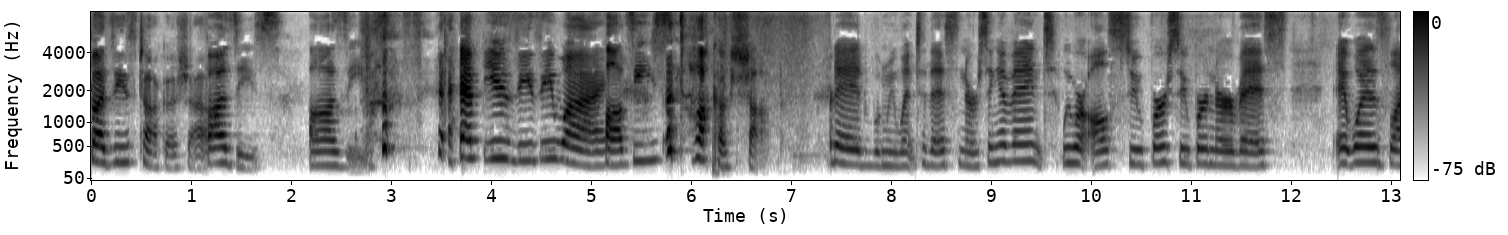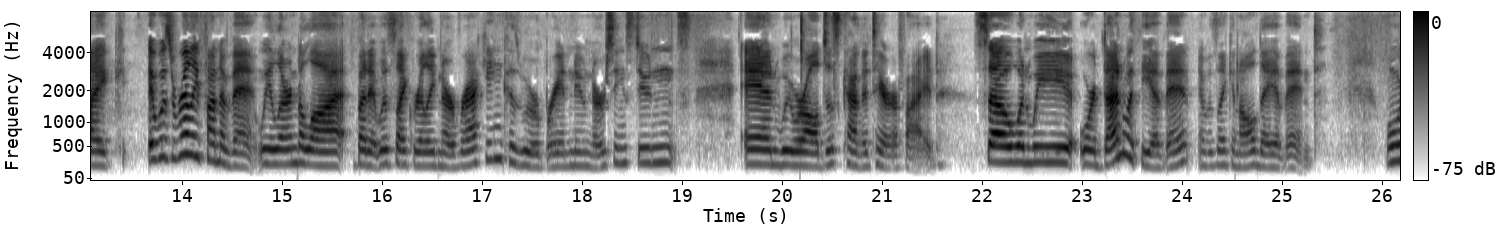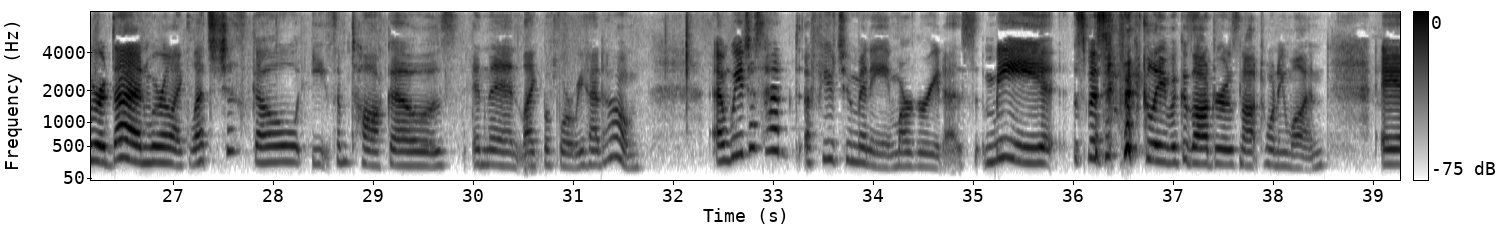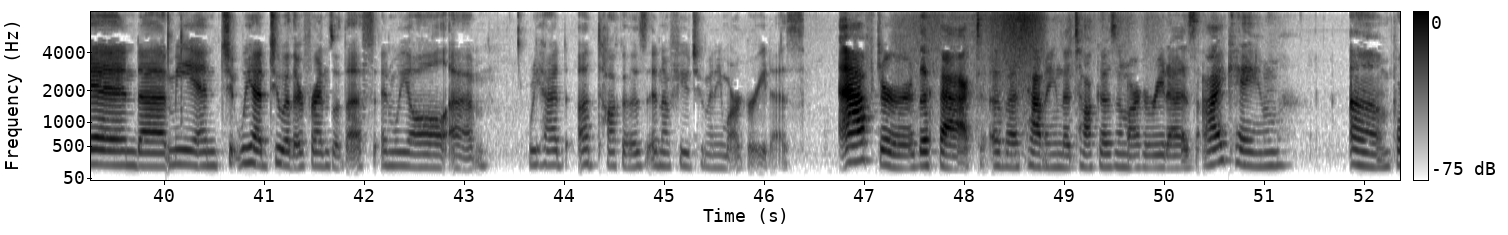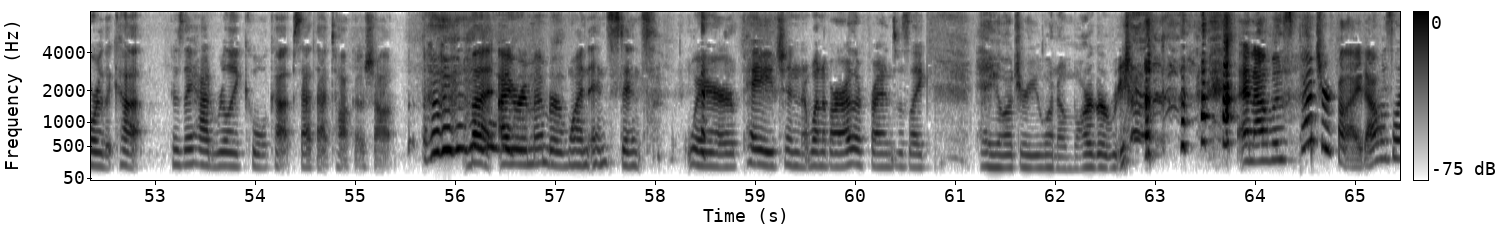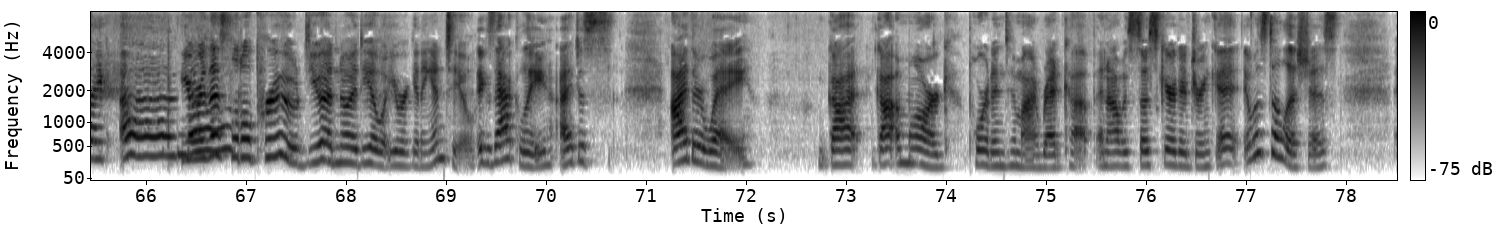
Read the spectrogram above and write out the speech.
Fuzzy's Taco Shop. Fuzzies. Fozzies. F U Z Z Y. Fozzies Taco Shop. Started When we went to this nursing event, we were all super, super nervous. It was like, it was a really fun event. We learned a lot, but it was like really nerve wracking because we were brand new nursing students and we were all just kind of terrified. So when we were done with the event, it was like an all day event. When we were done, we were like, let's just go eat some tacos and then, like, before we head home. And we just had a few too many margaritas. Me, specifically, because Audrey was not 21. And uh, me and two, we had two other friends with us, and we all um, we had uh, tacos and a few too many margaritas. After the fact of us having the tacos and margaritas, I came um, for the cup because they had really cool cups at that taco shop. But I remember one instance where Paige and one of our other friends was like, "Hey Audrey, you want a margarita?" and I was petrified. I was like, "Uh, you were this little prude. You had no idea what you were getting into. Exactly. I just either way got got a marg poured into my red cup and I was so scared to drink it. It was delicious.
